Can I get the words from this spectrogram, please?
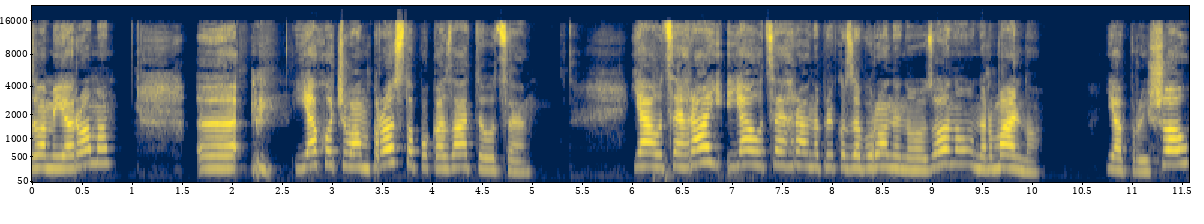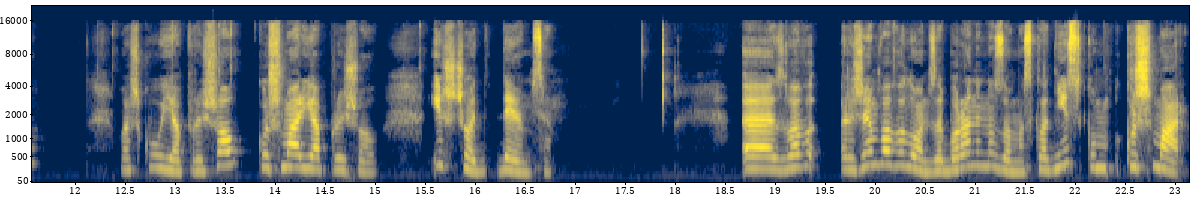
вами я Рома. Е, я хочу вам просто показати оце. Я оце граю, я оце грав, наприклад, заборонену зону. Нормально. Я пройшов. Важку я пройшов. Кошмар я пройшов. І що, дивимося. Е, з. Режим Вавилон. Заборонена зона. Складність ком- кошмар.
